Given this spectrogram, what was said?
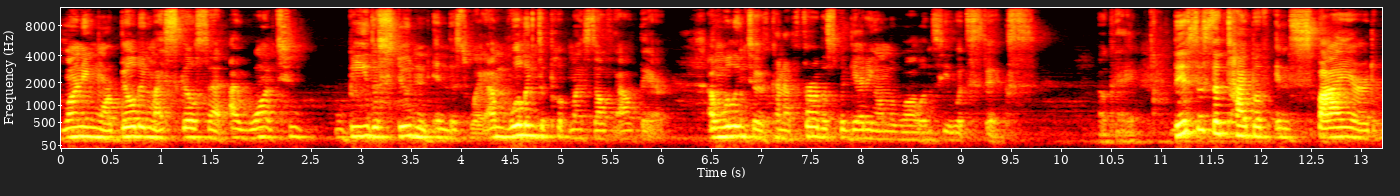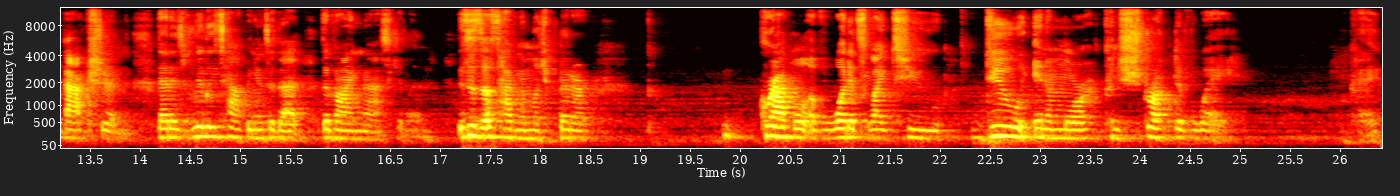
learning more building my skill set. I want to be the student in this way. I'm willing to put myself out there. I'm willing to kind of throw the spaghetti on the wall and see what sticks okay? This is the type of inspired action that is really tapping into that divine masculine. This is us having a much better grapple of what it's like to do in a more constructive way. Okay?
